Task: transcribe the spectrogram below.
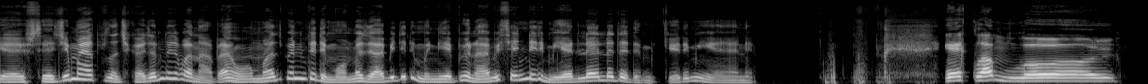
e, seveceğim hayatımızdan çıkaracağım dedi bana. Ben olmaz ben dedim. Olmaz abi dedim. Bu niye yapıyorsun abi sen dedim. Yerlerle dedim. Geri mi yani? Reklamlar.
